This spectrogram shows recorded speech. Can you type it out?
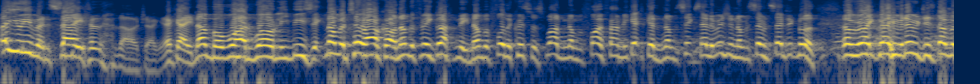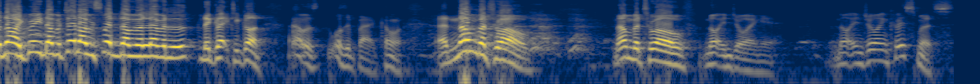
are you even safe? No, joking. Okay, number one, worldly music. Number two, alcohol. Number three, gluttony. Number four, the Christmas party. Number five, family get together. Number six, television. Number seven, Santa Claus. Number eight, graven images. Number nine, greed. Number ten, overspending. Number eleven, neglecting God. That was wasn't bad. Come on. And number twelve, number twelve, not enjoying it, not enjoying Christmas,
